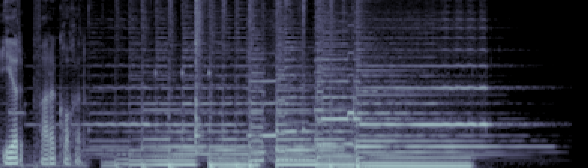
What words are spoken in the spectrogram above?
Ihr Pfarrer Kocher.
